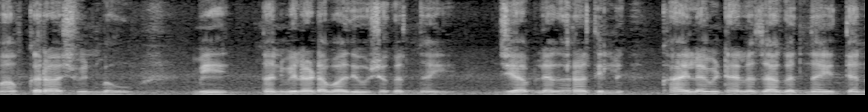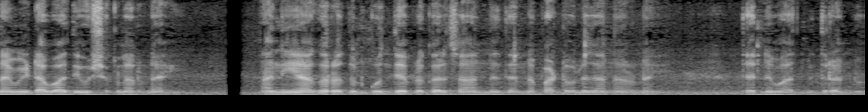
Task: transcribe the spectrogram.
माफ करा अश्विन भाऊ मी तन्वीला डबा देऊ शकत नाही. जे आपल्या घरातील खायला मिठायला जागत नाही त्यांना मी डबा देऊ शकणार नाही. आणि या घरातून कोणत्याही प्रकारचं अन्न त्यांना पाठवलं जाणार नाही. धन्यवाद मित्रांनो.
